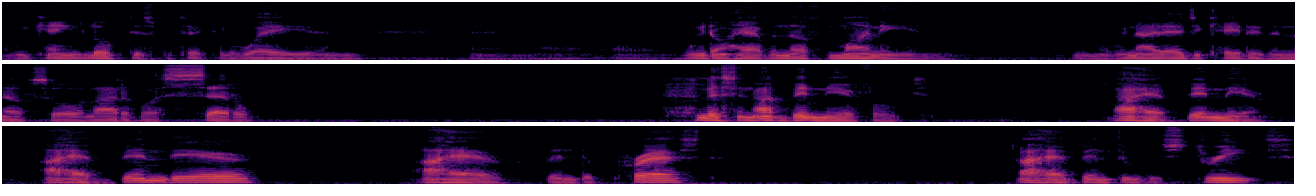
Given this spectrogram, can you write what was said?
We can't look this particular way, and and uh, we don't have enough money and you know we're not educated enough so a lot of us settle listen i've been there folks. I have been there. I have been there. I have been depressed. I have been through the streets.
